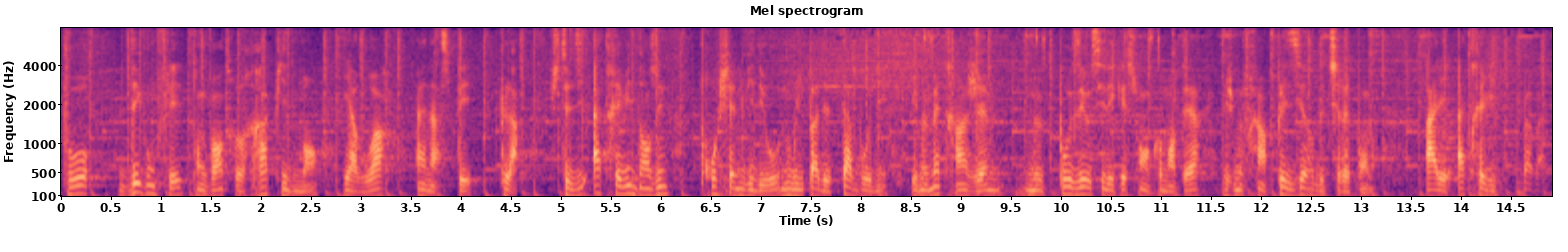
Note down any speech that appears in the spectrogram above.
pour dégonfler ton ventre rapidement et avoir un aspect plat. Je te dis à très vite dans une prochaine vidéo. N'oublie pas de t'abonner et me mettre un j'aime, me poser aussi des questions en commentaire et je me ferai un plaisir de t'y répondre. Allez, à très vite. Bye bye.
